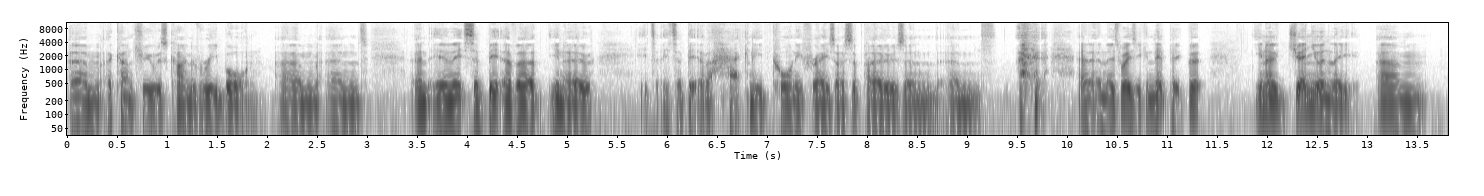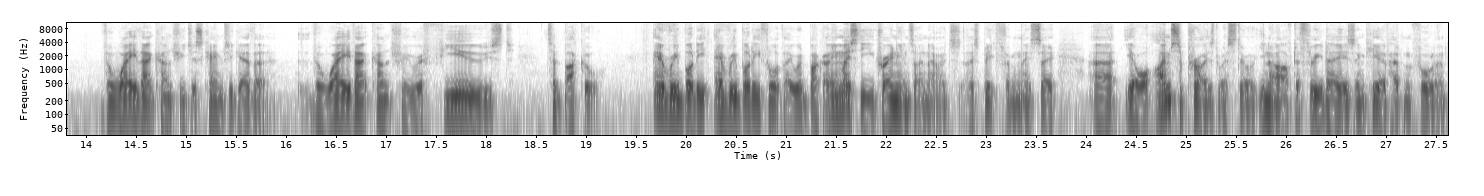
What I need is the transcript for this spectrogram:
um, a country was kind of reborn, um, and, and and it's a bit of a you know it's it's a bit of a hackneyed, corny phrase, I suppose, and and and, and, there's ways you can nitpick, but you know, genuinely, um, the way that country just came together, the way that country refused to buckle. Everybody, everybody thought they would buckle. I mean, most of the Ukrainians I know, I, speak to them, and they say, uh, "Yeah, well, I'm surprised we're still, you know, after three days and Kiev hadn't fallen,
